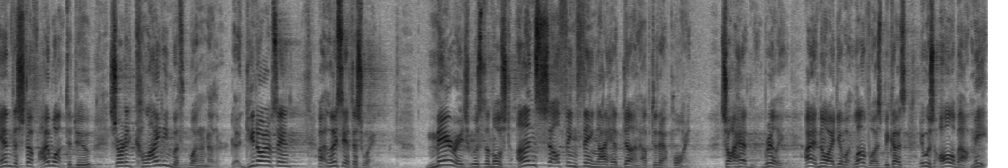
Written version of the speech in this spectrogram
and the stuff I want to do started colliding with one another. Do you know what I'm saying? Uh, let me say it this way marriage was the most unselfing thing I had done up to that point. So I had really, I had no idea what love was because it was all about me.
